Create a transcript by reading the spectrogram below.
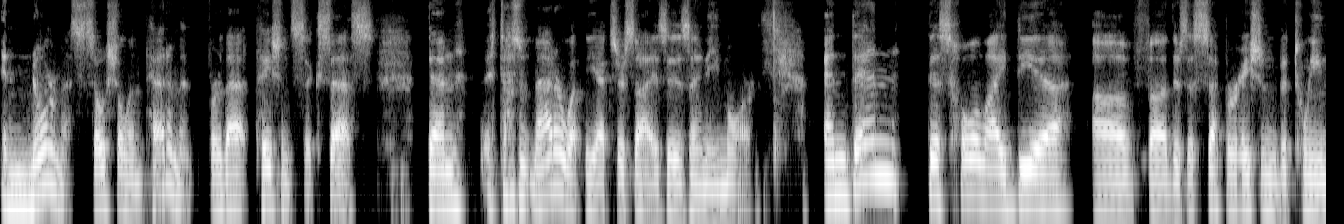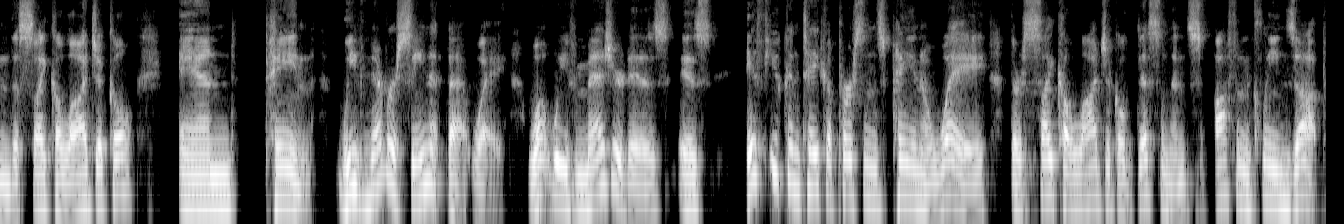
enormous social impediment for that patient's success, then it doesn't matter what the exercise is anymore. And then this whole idea of uh, there's a separation between the psychological and pain we've never seen it that way. What we've measured is is if you can take a person's pain away their psychological dissonance often cleans up.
